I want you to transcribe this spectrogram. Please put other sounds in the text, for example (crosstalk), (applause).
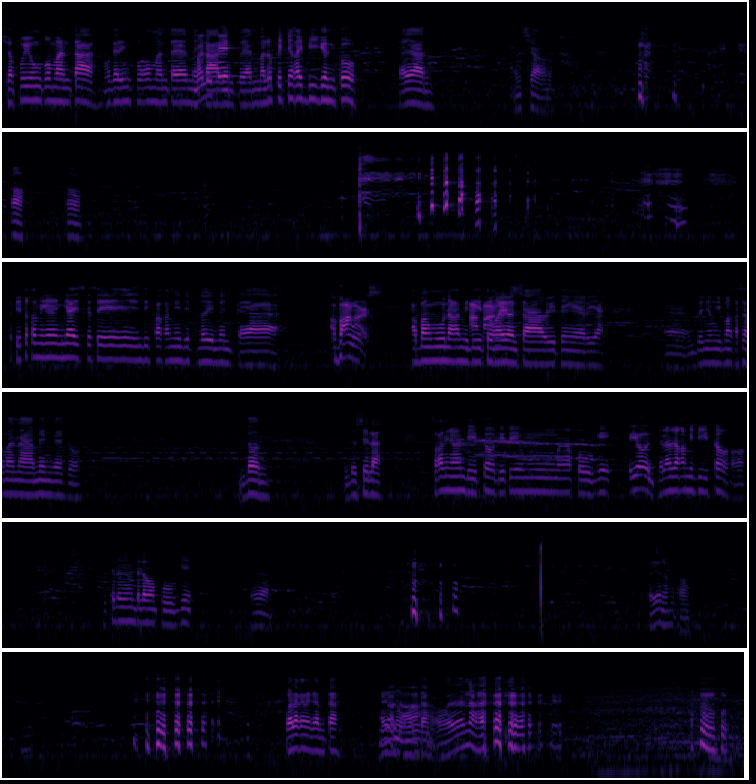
Siya po yung kumanta. Magaling po kumanta yan. May Malupit. talent po yan. Malupit yung kaibigan ko. Ayan. Ayan siya. oh. (laughs) oh. (laughs) Dito kami ngayon guys kasi hindi pa kami deployment kaya Abangers. abang muna kami dito Abangas. ngayon sa waiting area. Ayan, doon yung ibang kasama namin guys oh. Doon. Doon sila. So kami naman dito. Dito yung mga pogi. Ayun. Dalawa lang kami dito. Oh. Dito lang yung dalawang pogi. Ayan. so, (laughs) ayan oh. oh. (laughs) Wala ka ng kanta. Wala Ayaw na. Oh, wala na. (laughs)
